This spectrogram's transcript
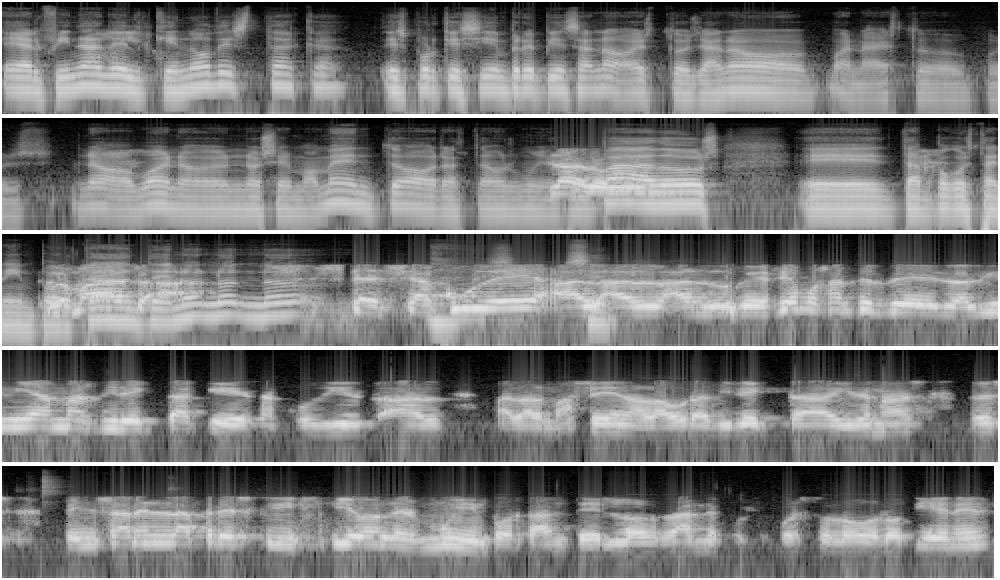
eh, al final el que no destaca es porque siempre piensa, no, esto ya no, bueno, esto pues no, bueno, no es el momento, ahora estamos muy ocupados, eh, tampoco es tan importante. no, no, no. Se, acude a lo que decíamos antes de la línea más directa, que es acudir al, al almacén, a la hora directa y demás. Entonces, pensar en la prescripción es muy importante. Los grandes, por supuesto, lo, lo tienen,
